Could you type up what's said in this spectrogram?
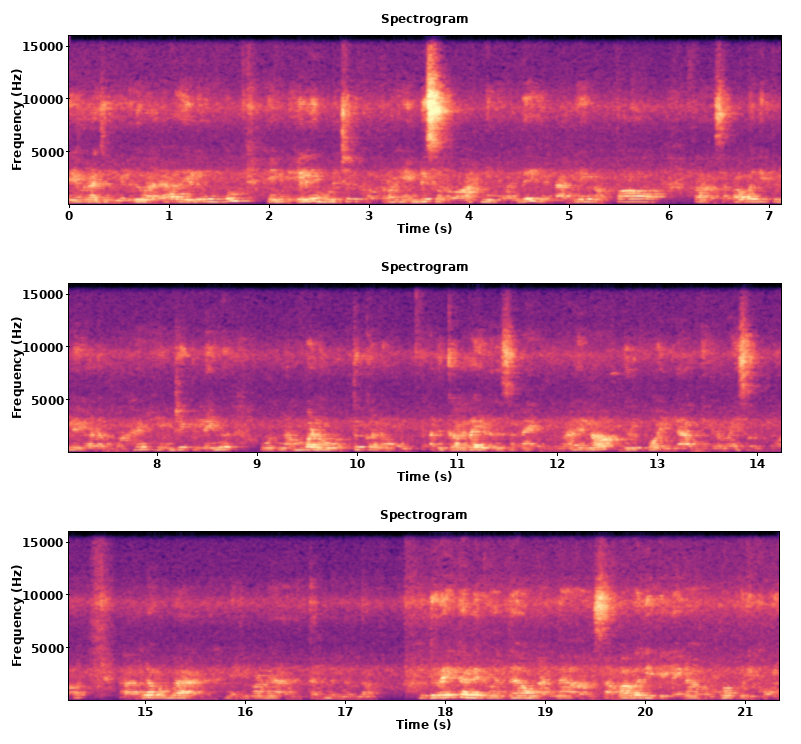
தேவராஜன் எழுதுவார். அது எழுதும் ஹென் எழுதி முடிச்சதுக்கப்புறம் ஹென்றி சொல்லுவான் நீங்கள் வந்து எல்லாருமே எங்கள் அப்பா சபாபதி பிள்ளையோட மகன் ஹென்றி பிள்ளைன்னு நம்பணும் ஒத்துக்கணும். அதுக்காக தான் எழுத சொன்னேன். எனக்கு இது எல்லாம் விருப்பம் இல்லை அப்படிங்கிற மாதிரி சொல்லுவான் அதெல்லாம் ரொம்ப நெகிழ்வான தருணங்கள் தான். துரைக்கண்ணுக்கு வந்து அவங்க அண்ணா சபாபதி பிள்ளைனா ரொம்ப பிடிக்கும்.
